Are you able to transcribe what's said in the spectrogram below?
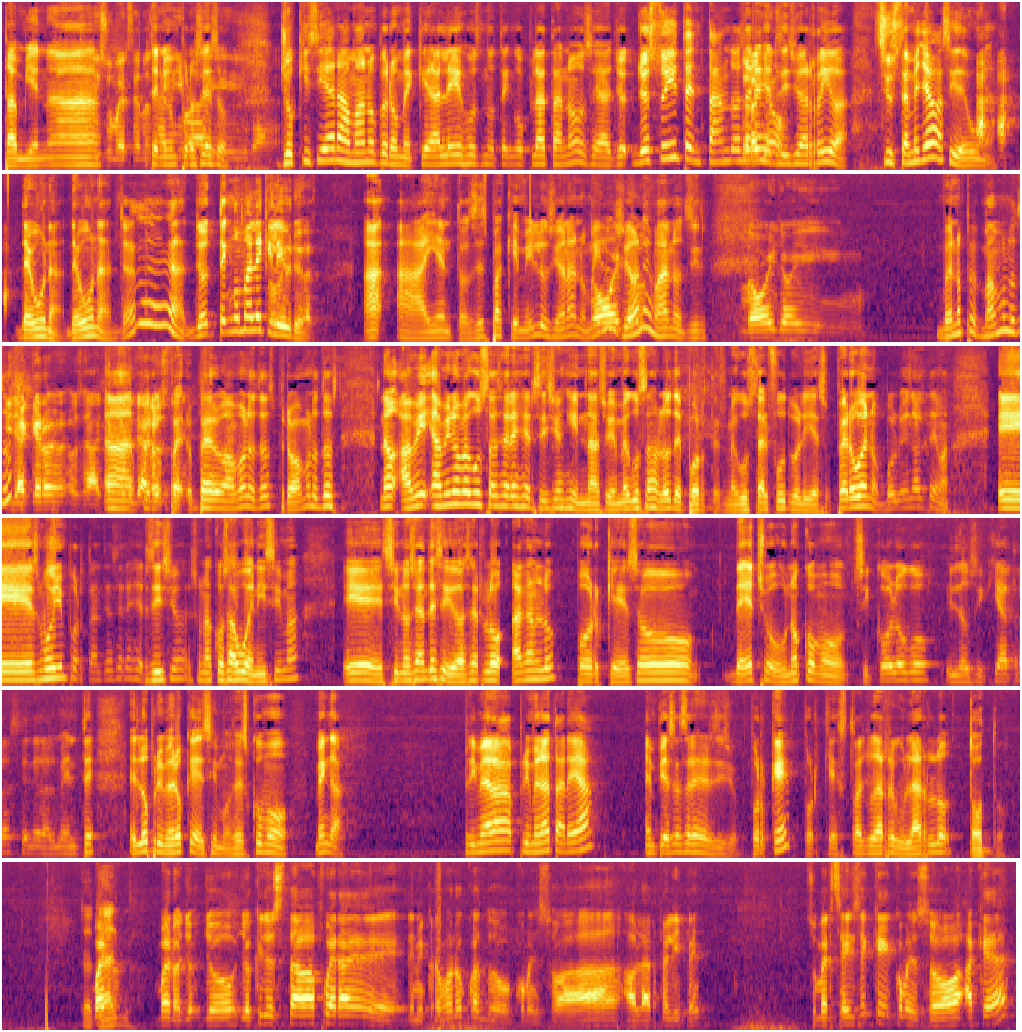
también ha tenido un proceso. a- Yo quisiera, mano, pero me queda lejos, no tengo plata, ¿no? O sea, yo, yo estoy intentando hacer ejercicio arriba. Si usted me lleva así de una, de una, de una. Yo, yo tengo mal equilibrio. Mentiras. Ah, ay, entonces, ¿para qué me ilusiona? No me No, ilusione, yo- mano. Si- No yo y, Bueno, pues vamos los dos. y ya quiero, o sea, Ah, pero, no pero, pero vamos los dos, pero vamos los dos. No, a mí, a mí no me gusta hacer ejercicio en gimnasio, a mí me gustan los deportes, me gusta el fútbol y eso. Pero bueno, volviendo al tema. Eh, es muy importante hacer ejercicio, es una cosa buenísima. Eh, si no se han decidido hacerlo, háganlo, porque eso, de hecho, uno como psicólogo y los psiquiatras generalmente, es lo primero que decimos. Es como, venga, primera, primera tarea, empieza a hacer ejercicio. ¿Por qué? Porque esto ayuda a regularlo todo. Total. Bueno, bueno yo, yo, yo que yo estaba fuera de, de micrófono cuando comenzó a hablar Felipe. Su merced dice que comenzó a qué edad?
